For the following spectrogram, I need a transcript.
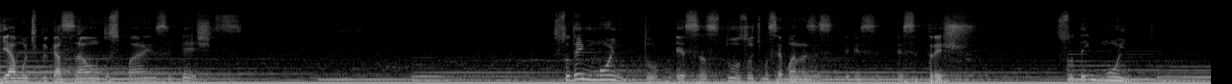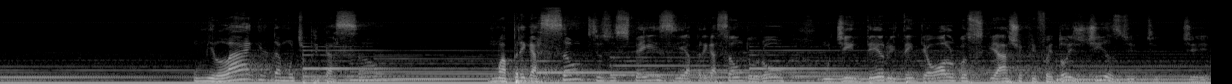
que é a multiplicação dos pães e peixes. Estudei muito essas duas últimas semanas esse, esse, esse trecho. Estudei muito. O milagre da multiplicação, uma pregação que Jesus fez, e a pregação durou um dia inteiro, e tem teólogos que acham que foi dois dias de, de, de,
